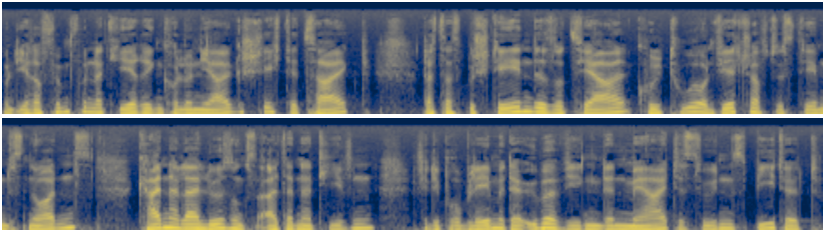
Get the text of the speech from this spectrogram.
und ihrer 500-jährigen Kolonialgeschichte zeigt, dass das bestehende Sozial-, Kultur- und Wirtschaftssystem des Nordens keinerlei Lösungsalternativen für die Probleme der überwiegenden Mehrheit des Südens bietet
